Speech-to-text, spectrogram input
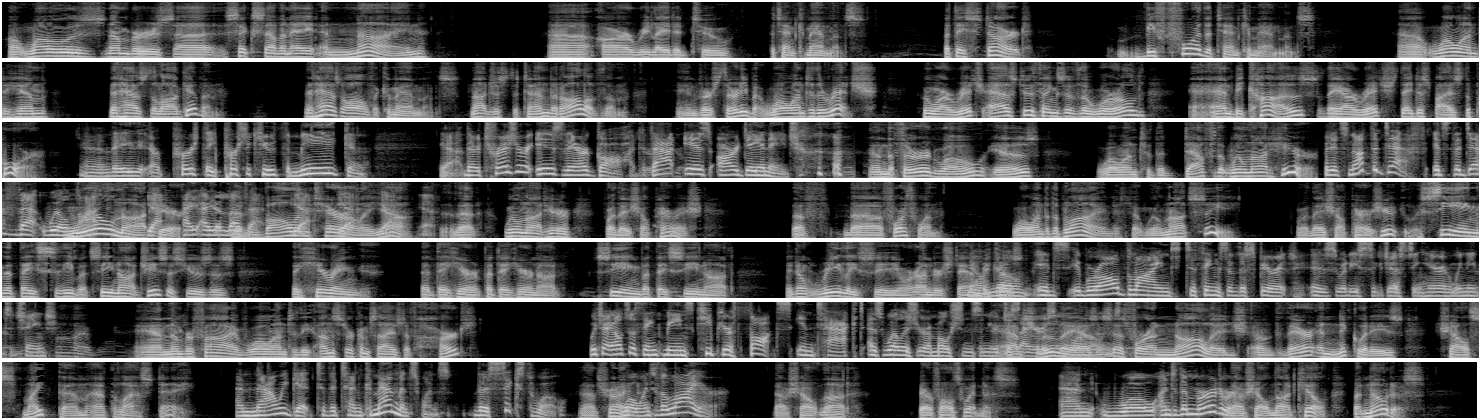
uh, woes numbers uh, 6, 7, 8, and 9 uh, are related to the Ten Commandments. But they start before the Ten Commandments. Uh, woe unto him that has the law given, that has all the commandments, not just the ten, but all of them. In verse 30, but woe unto the rich, who are rich as to things of the world, and because they are rich, they despise the poor. And they are per- they persecute the meek and yeah, their treasure is their God. That is our day and age. and the third woe is woe unto the deaf that will not hear. But it's not the deaf; it's the deaf that will not. Will not yeah, hear. I, I love that. Voluntarily, yeah, yeah, yeah, That will not hear, for they shall perish. The the fourth one, woe unto the blind that will not see, for they shall perish. You seeing that they see but see not. Jesus uses the hearing that they hear, but they hear not, seeing, but they see not. They don't really see or understand no, because no, it's it, we're all blind to things of the spirit, is what he's suggesting here, and we need to change. And number five, woe unto the uncircumcised of heart. Which I also think means keep your thoughts intact as well as your emotions and your desires. Absolutely, as it says, for a knowledge of their iniquities shall smite them at the last day. And now we get to the Ten Commandments ones, the sixth woe. That's right. Woe unto the liar. Thou shalt not bear false witness. And woe unto the murderer. Thou shalt not kill. But notice,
